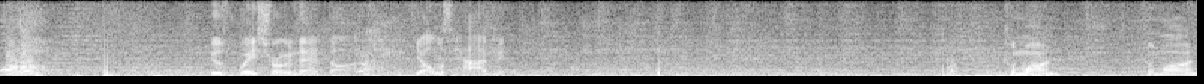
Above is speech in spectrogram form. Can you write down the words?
Oh! He was way stronger than I thought. He almost had me. Come on. Come on.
